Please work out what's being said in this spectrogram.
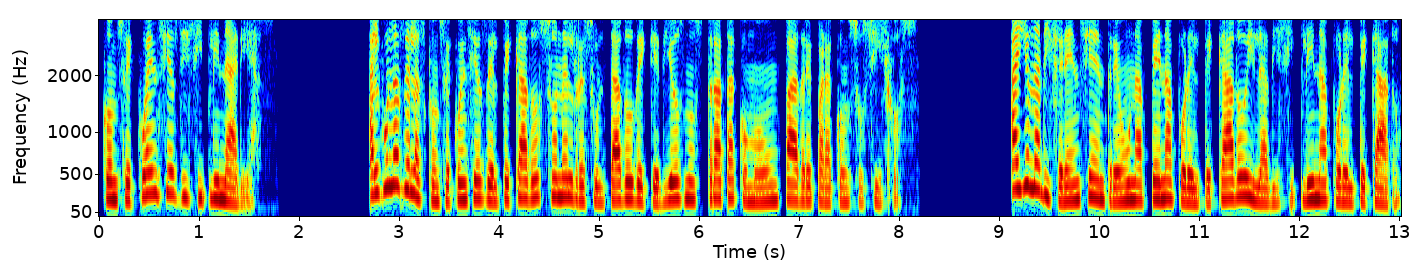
Consecuencias disciplinarias. Algunas de las consecuencias del pecado son el resultado de que Dios nos trata como un padre para con sus hijos. Hay una diferencia entre una pena por el pecado y la disciplina por el pecado.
